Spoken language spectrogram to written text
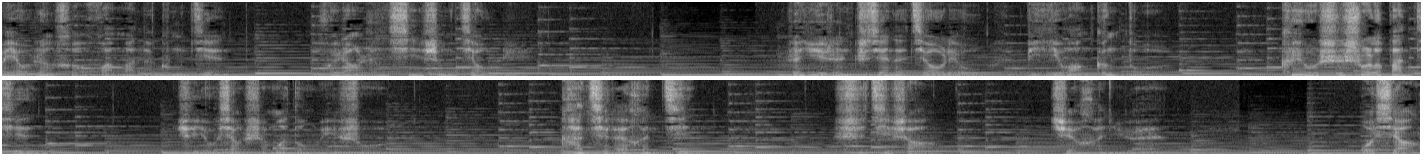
没有任何缓慢的空间，会让人心生焦虑。人与人之间的交流比以往更多，可有时说了半天，却又像什么都没说。看起来很近，实际上却很远。我想，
